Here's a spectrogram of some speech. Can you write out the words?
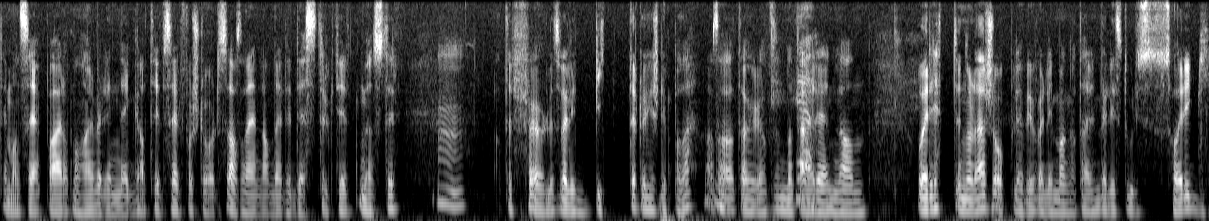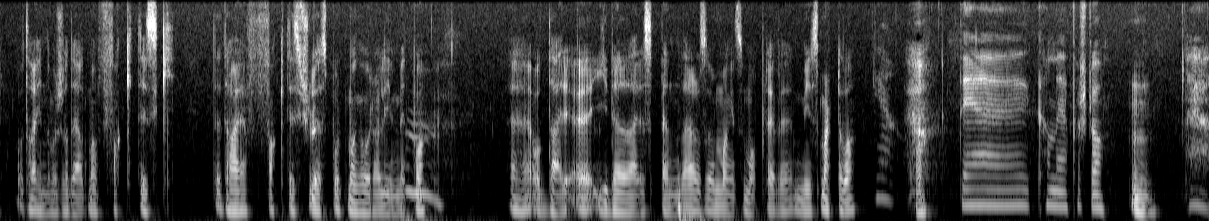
det man ser på er at man har en veldig negativ selvforståelse, altså en eller annen veldig destruktivt mønster, Mm. at det føles veldig bittert å gi slipp på det. Altså er at det er en eller annen Og rett under der så opplever jo veldig mange at det er en veldig stor sorg å ta inn over seg det at man faktisk Dette har jeg faktisk sløst bort mange år av livet mitt på. Mm. Uh, og der, uh, i det der spennet der er det så mange som opplever mye smerte da. Ja. Det kan jeg forstå. Mm. Ja.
